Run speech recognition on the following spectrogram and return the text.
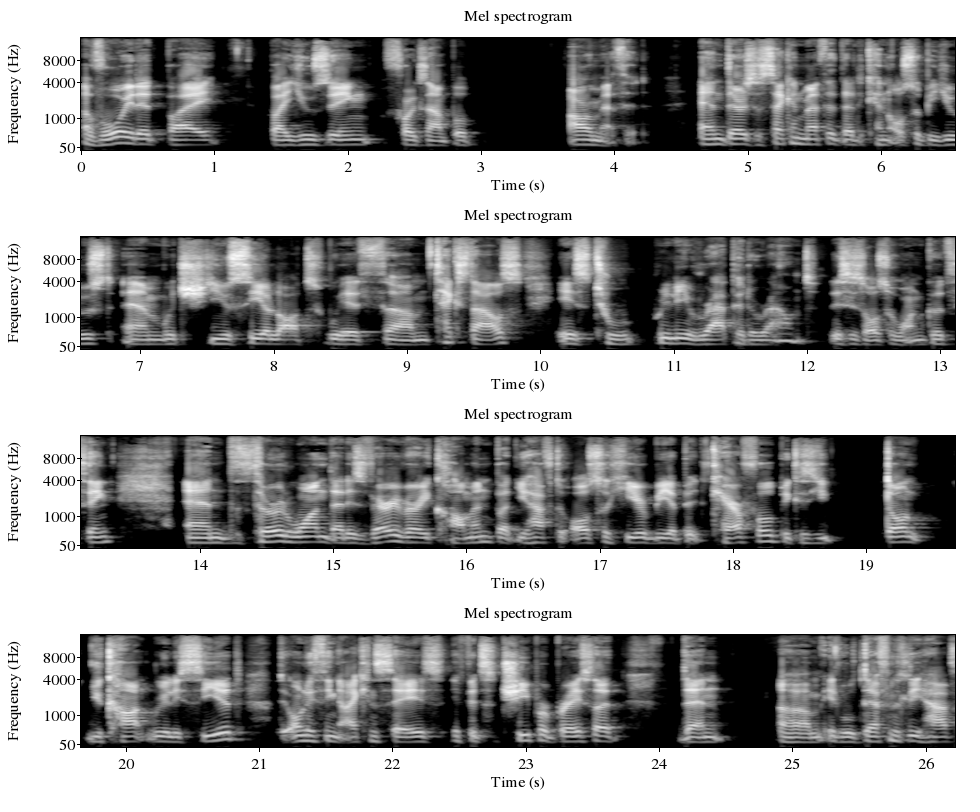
avoided by by using, for example, our method. And there's a second method that can also be used, um, which you see a lot with um, textiles, is to really wrap it around. This is also one good thing. And the third one that is very, very common, but you have to also here be a bit careful because you don't, you can't really see it. The only thing I can say is if it's a cheaper bracelet, then um, it will definitely have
